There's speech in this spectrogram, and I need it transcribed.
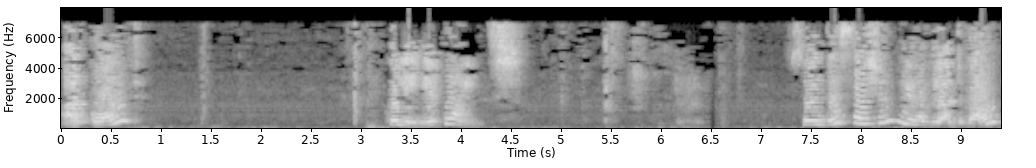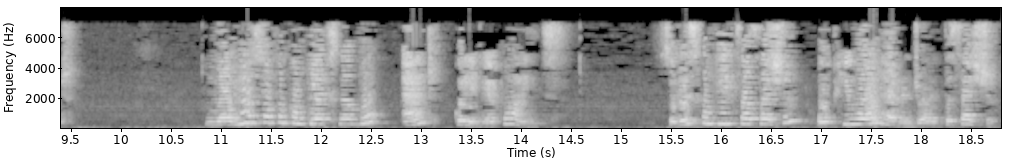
are called collinear points. So in this session we have learnt about modulus of a complex number and collinear points. So this completes our session. Hope you all have enjoyed the session.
